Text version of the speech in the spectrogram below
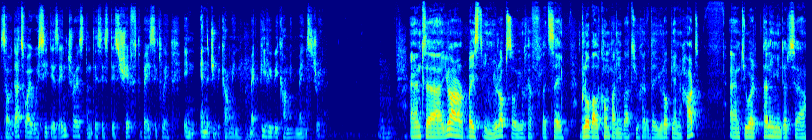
So that's why we see this interest, and this is this shift basically in energy becoming, PV becoming mainstream. Mm-hmm. And uh, you are based in Europe, so you have, let's say, global company, but you have the European heart. And you were telling me that uh,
